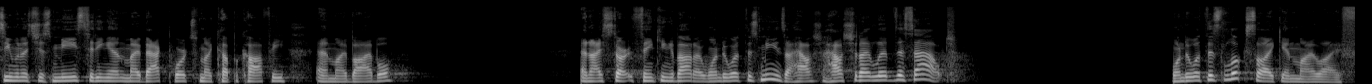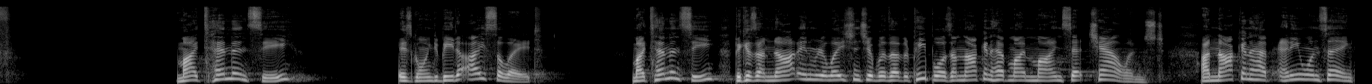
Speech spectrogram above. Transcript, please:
See, when it's just me sitting on my back porch with my cup of coffee and my Bible, and I start thinking about, I wonder what this means. How, how should I live this out? Wonder what this looks like in my life. My tendency is going to be to isolate. My tendency, because I'm not in relationship with other people, is I'm not going to have my mindset challenged. I'm not going to have anyone saying,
